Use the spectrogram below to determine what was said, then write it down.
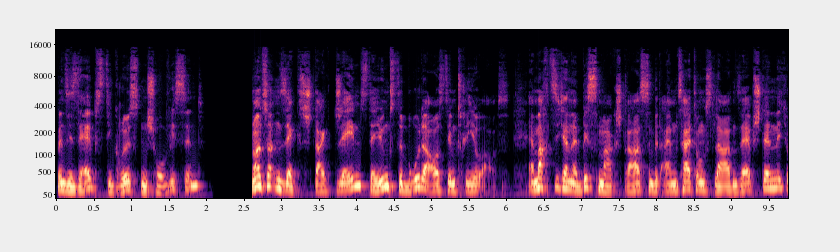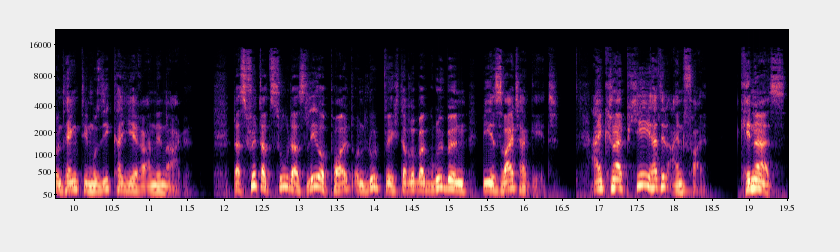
wenn sie selbst die größten Chauvis sind? 1906 steigt James, der jüngste Bruder aus dem Trio, aus. Er macht sich an der Bismarckstraße mit einem Zeitungsladen selbstständig und hängt die Musikkarriere an den Nagel. Das führt dazu, dass Leopold und Ludwig darüber grübeln, wie es weitergeht. Ein Kneipier hat den Einfall. Kinders,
